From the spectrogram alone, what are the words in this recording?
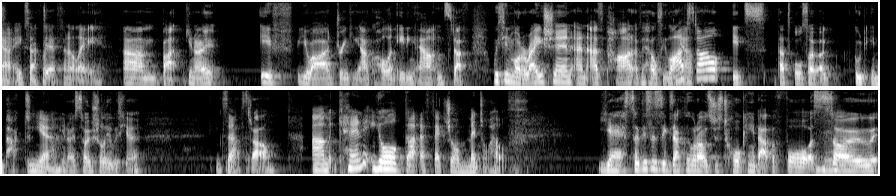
yeah, exactly. Definitely. Um, but, you know, if you are drinking alcohol and eating out and stuff within moderation and as part of a healthy lifestyle, it's that's also a good impact. Yeah. You know, socially with your Exactly. lifestyle. Um, can your gut affect your mental health? Yeah, so this is exactly what I was just talking about before. So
